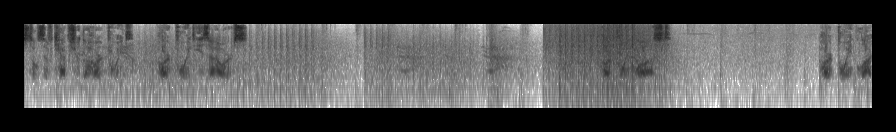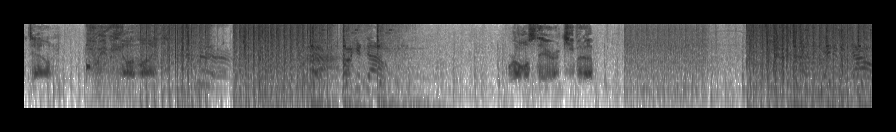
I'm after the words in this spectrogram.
Hostiles have captured the hardpoint. Hardpoint is ours. Hardpoint lost. Hard point locked down. UAV online. Target down. We're almost there. Keep it up. Enemy down.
